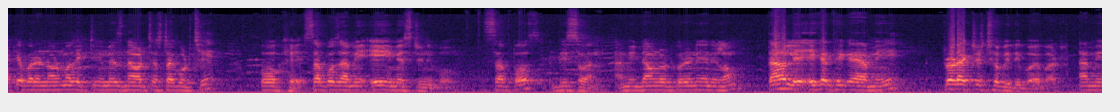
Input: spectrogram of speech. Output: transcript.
একেবারে নর্মাল একটি ইমেজ নেওয়ার চেষ্টা করছি। ওকে সাপোজ আমি এই ইমেজটি নিব। সাপোজ দিস ওয়ান আমি ডাউনলোড করে নিয়ে নিলাম। তাহলে এখান থেকে আমি প্রোডাক্টের ছবি দিব এবার। আমি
